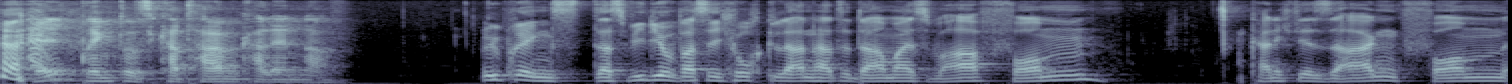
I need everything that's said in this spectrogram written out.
Geld bringt uns Katar im Kalender. Übrigens, das Video, was ich hochgeladen hatte damals, war vom, kann ich dir sagen, vom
